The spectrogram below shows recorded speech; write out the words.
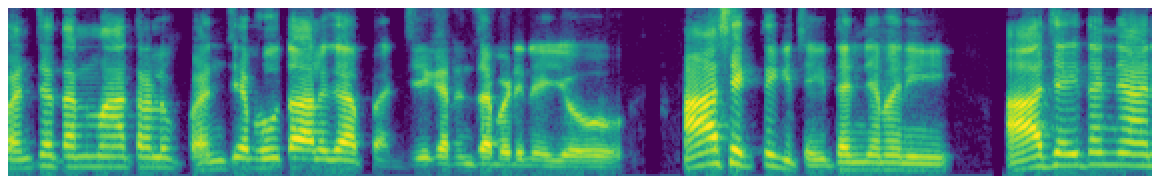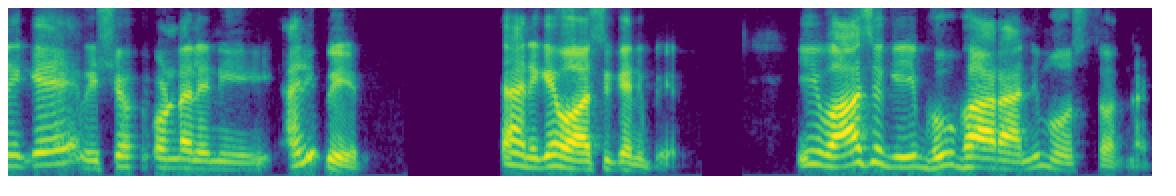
పంచతన్మాత్రలు పంచభూతాలుగా పంచీకరించబడినయో ఆ శక్తికి చైతన్యమని ఆ చైతన్యానికే విశ్వకుండలిని అని పేరు. దానికే వాసుకి అని పేరు. ఈ వాసుకి భూభారాన్ని మోస్తుందట.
